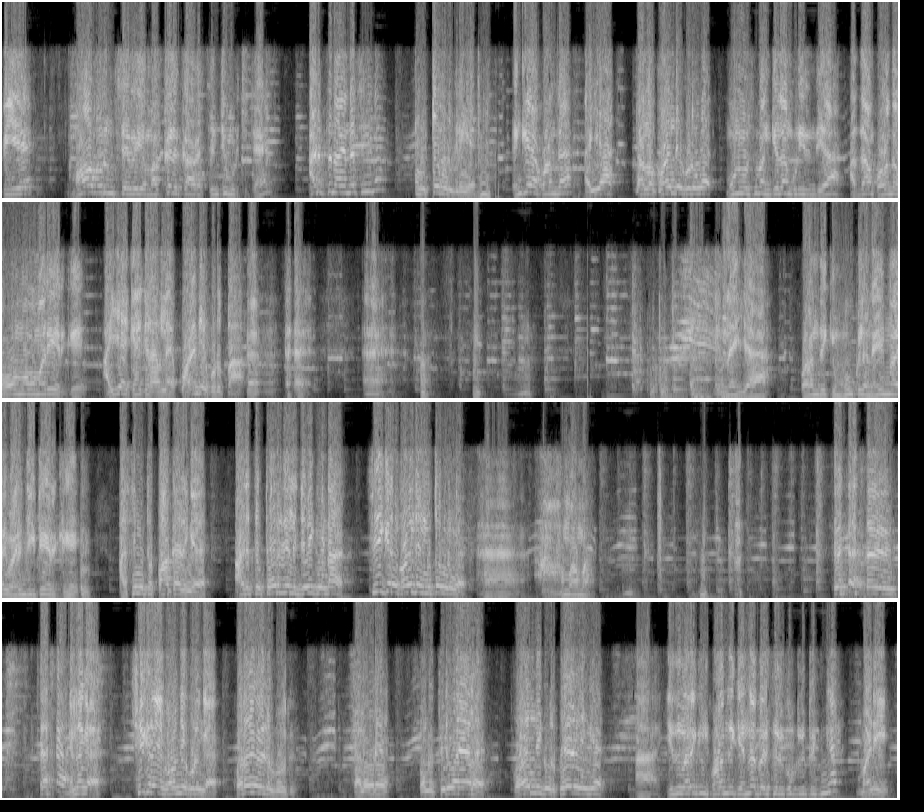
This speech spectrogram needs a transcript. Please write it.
பிஏ மாபெரும் சேவையை மக்களுக்காக செஞ்சு முடிச்சிட்டேன். அடுத்து நான் என்ன செய்யணும்? முத்தம் கொடுக்குறீங்க. எங்கயா குழந்தை? ஐயா நம்ம குழந்தை கொடுங்க. மூணு வருஷமா இங்கதான் குடியிருந்தியா? அதான் குழந்தை ஓமோக மாதிரியே இருக்கு. ஐயா கேக்குறாருல குழந்தைய கொடுப்பா. என்னய்யா குழந்தைக்கு மூக்குல நெய் மாதிரி வடிஞ்சுக்கிட்டே இருக்கு. அசிங்கத்தை பாக்காதீங்க அடுத்த தேர்தலில் ஜெயிக்க வேண்டாம். சீக்கிரம் குழந்தை முத்தம் கொடுங்க. ஆ, ஆமாமா. இல்லங்க சீக்கிரம் என் குழந்தைய கொடுங்க. குறைய போகுது. தலைவரே உங்க திருவாயால குழந்தைக்கு ஒரு பேர் வைங்க. இது வரைக்கும் குழந்தைக்கு என்ன பேர் சொல்லி கூப்பிட்டு இருக்கீங்க? மணி.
